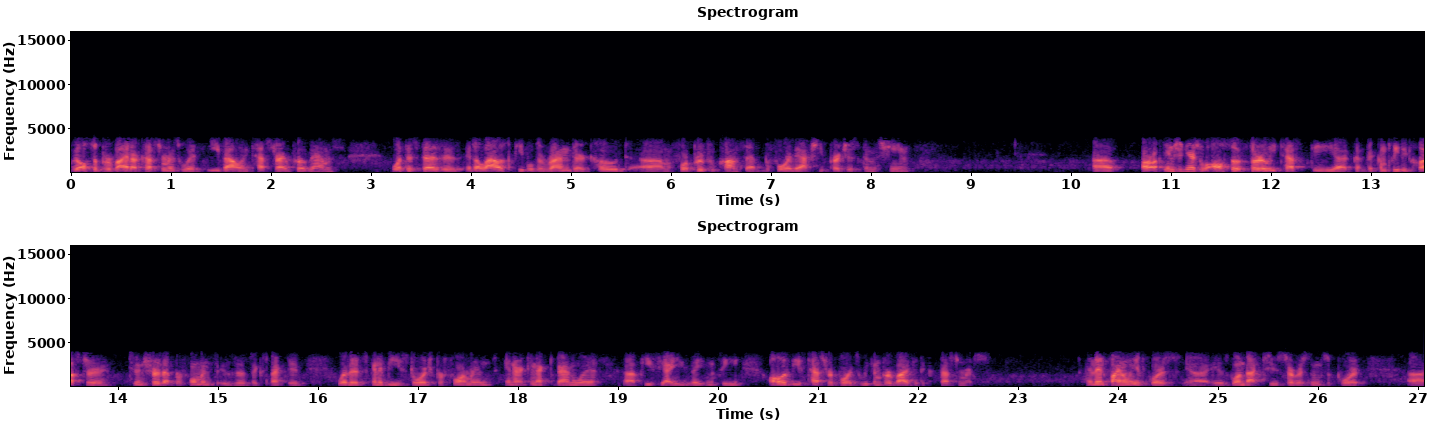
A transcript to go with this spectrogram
We also provide our customers with eval and test drive programs. What this does is it allows people to run their code um, for proof of concept before they actually purchase the machine. Uh, our engineers will also thoroughly test the, uh, the completed cluster to ensure that performance is as expected, whether it's going to be storage performance, interconnect bandwidth, uh, PCIe latency, all of these test reports we can provide to the customers. And then finally, of course, uh, is going back to service and support. Uh,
